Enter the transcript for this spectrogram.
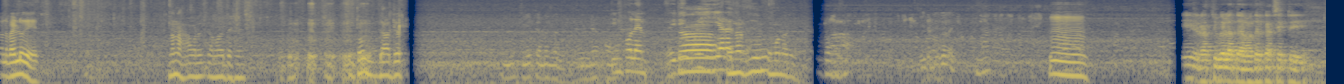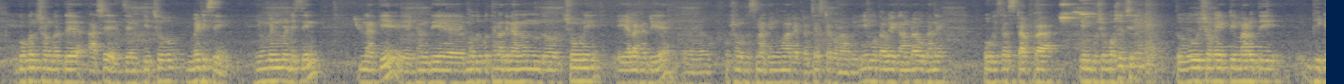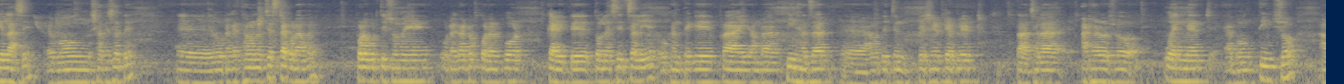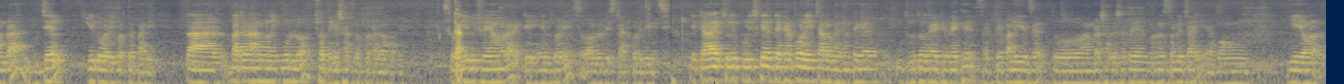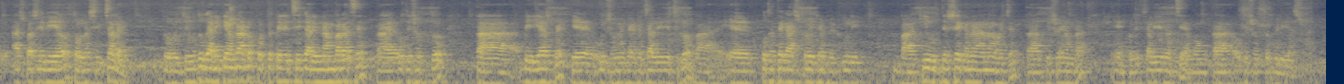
মানে বাড়ির লোকের? না না আমার আমার দেখে তো যা দেখ টিম্পল এটা এনার্জি এমন আর রাত্রিবেলাতে আমাদের কাছে একটি গোপন সংবাদে আসে যে কিছু মেডিসিন হিউম্যান মেডিসিন নাকি? এখান দিয়ে মধুপুর থানাধীন আনন্দ চৌনি এই এলাকা দিয়ে খুব স্মাগলিং হওয়ার একটা চেষ্টা করা হবে। এই মোতাবেক আমরা ওখানে অফিসার স্টাফরা এমবুসে বসেছিলেন তো ওই সময় একটি মারুতি ভিকেল আসে এবং সাথে সাথে ওটাকে থামানোর চেষ্টা করা হয়। পরবর্তী সময়ে ওটাকে আটক করার পর গাড়িতে তল্লাশি চালিয়ে ওখান থেকে প্রায় আমরা তিন হাজার আমাদের যে প্রেশার ট্যাবলেট তাছাড়া আঠারোশো ওয়েনমেন্ট এবং তিনশো আমরা জেল রিকভারি করতে পারি। তার বাজার আনুমানিক মূল্য ছ থেকে সাত লক্ষ টাকা হবে। এই বিষয়ে আমরা একটি এনকোয়ারি অলরেডি স্টার্ট করে দিয়েছি। এটা অ্যাকচুয়ালি পুলিশকে দেখার পরেই চালক এখান থেকে দ্রুত গাড়িটি রেখে সাইডে পালিয়ে যায়। তো আমরা সাথে সাথে ঘটনাস্থলে যাই এবং গিয়ে আশপাশে এরিয়াও তল্লাশি চালাই। তো যেহেতু গাড়িকে আমরা আটক করতে পেরেছি, গাড়ির নাম্বার আছে, তাই অতি সত্য তা বেরিয়ে আসবে। কে ওই সময় গাড়িটা চালিয়ে গেছিল বা এর কোথা থেকে আসলো এই ট্যাবলেটগুলি বা কি উদ্দেশ্যে এখানে আনা হয়েছে, তার বিষয়ে আমরা এরপরে চালিয়ে যাচ্ছি এবং তা অতি সত্য বেরিয়ে আসবে।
